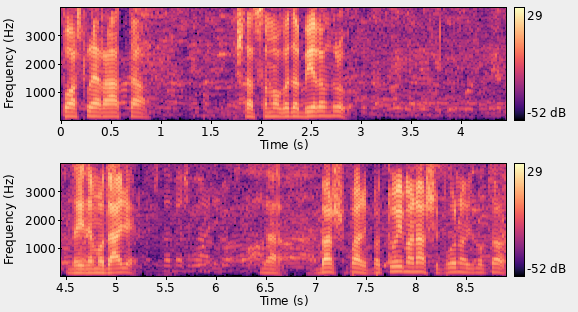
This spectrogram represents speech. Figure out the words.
posle rata šta sam mogao da biram drugo? Da idemo dalje. Što baš Pariz? Da, baš u Pariz. Pa tu ima naši puno i zbog toga.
